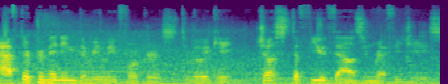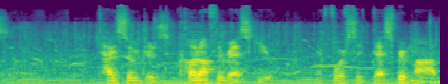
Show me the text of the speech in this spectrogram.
After permitting the relief workers to relocate just a few thousand refugees, Thai soldiers cut off the rescue and forced a desperate mob,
